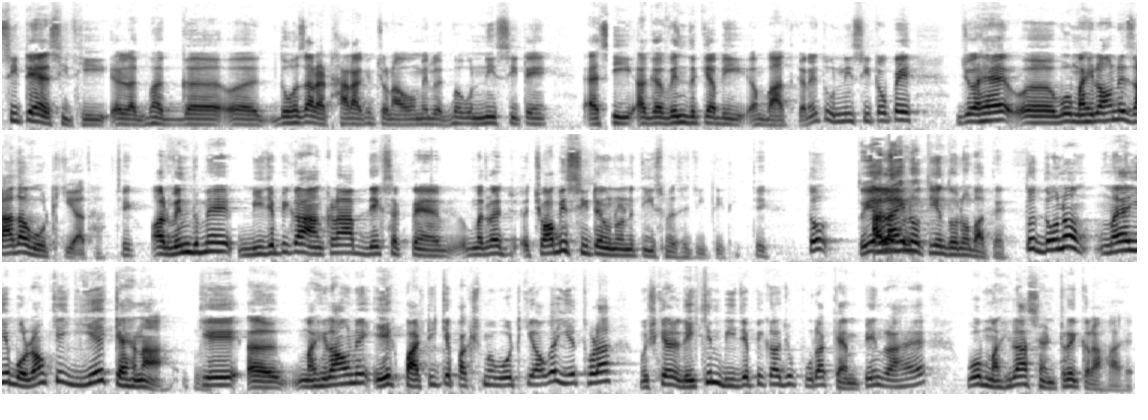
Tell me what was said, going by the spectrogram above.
सीटें ऐसी थी लगभग 2018 के चुनावों में लगभग 19 सीटें ऐसी। अगर विंद की अभी हम बात करें तो 19 सीटों पे जो है वो महिलाओं ने ज़्यादा वोट किया था। और विंध में बीजेपी का आंकड़ा आप देख सकते हैं मतलब 24 सीटें उन्होंने 30 में से जीती थी। तो तो ये अलाइन होती हैं दोनों बातें। तो दोनों मैं ये बोल रहा हूँ कि ये कहना कि महिलाओं ने एक पार्टी के पक्ष में वोट किया होगा ये थोड़ा मुश्किल है। लेकिन बीजेपी का जो पूरा कैंपेन रहा है वो महिला सेंट्रिक रहा है।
